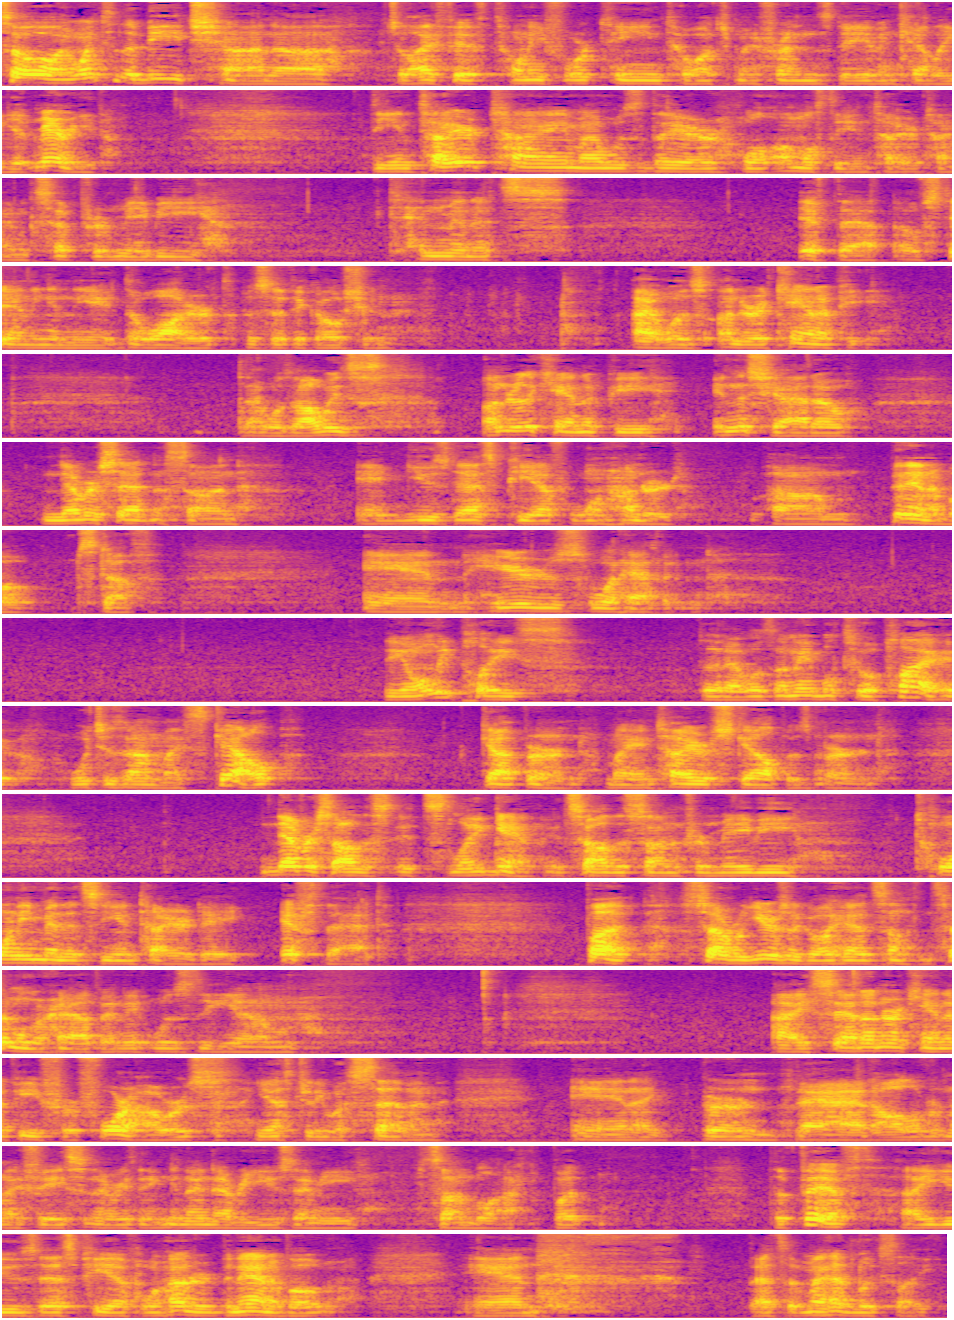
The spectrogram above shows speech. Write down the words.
So I went to the beach on uh, July 5th, 2014 to watch my friends Dave and Kelly get married. The entire time I was there, well almost the entire time except for maybe 10 minutes, if that, of standing in the, the water, the Pacific Ocean, I was under a canopy. I was always under the canopy, in the shadow, never sat in the sun, and used SPF 100 um, Banana Boat stuff. And here's what happened. The only place that I was unable to apply it, which is on my scalp, got burned. My entire scalp is burned. Never saw this. It's like again, it saw the sun for maybe 20 minutes the entire day, if that. But several years ago, I had something similar happen. It was the um, I sat under a canopy for four hours. Yesterday was seven, and I burned bad all over my face and everything. And I never used any sunblock. But the fifth, I used SPF 100 Banana Boat, and that's what my head looks like.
